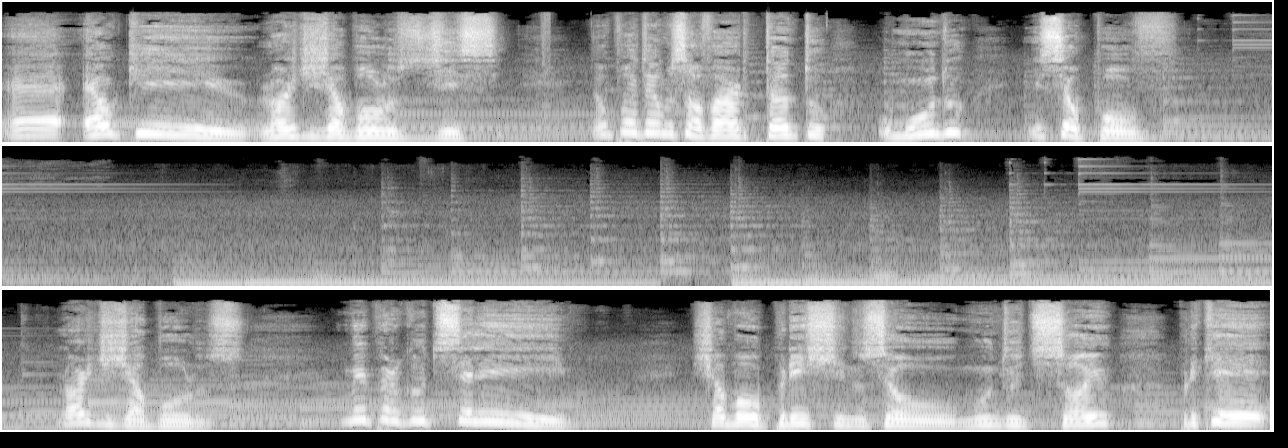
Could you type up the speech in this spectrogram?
é, é o que Lord Diabolos disse. Não podemos salvar tanto o mundo e seu povo. Lord Diabolos, me pergunto se ele chamou o no seu mundo de sonho porque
